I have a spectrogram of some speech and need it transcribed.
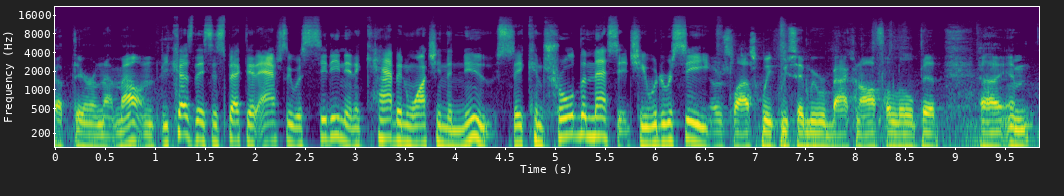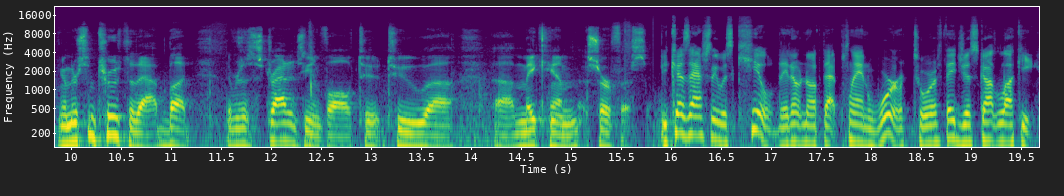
up there in that mountain. Because they suspected Ashley was sitting in a cabin watching the news, they controlled the message he would receive. Notice last week we said we were backing off a little bit, uh, and, and, there's some truth to that, but there was a strategy involved to, to uh, uh, make him surface. Because Ashley was killed, they don't know if that plan worked or if they just got lucky.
